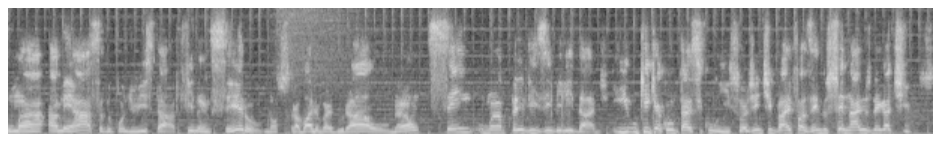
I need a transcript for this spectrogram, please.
uma ameaça do ponto de vista financeiro, nosso trabalho vai durar ou não, sem uma previsibilidade. E o que, que acontece com isso? A gente vai fazendo cenários negativos.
